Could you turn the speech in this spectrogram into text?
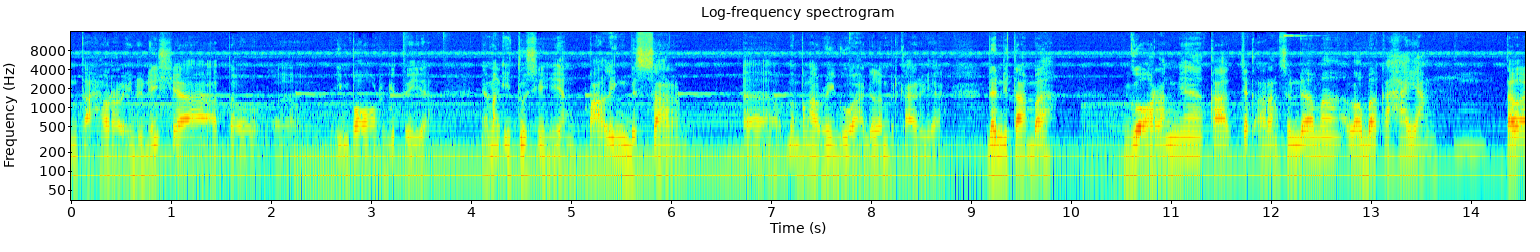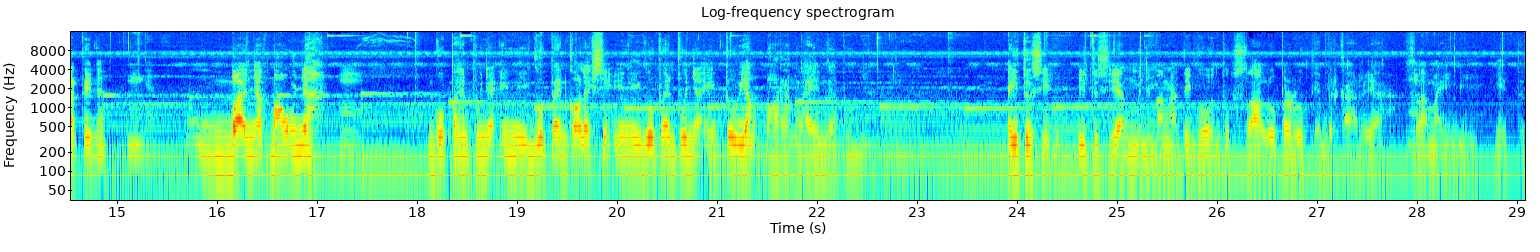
Entah horor Indonesia atau eh, impor gitu ya. Memang itu sih yang paling besar eh, mempengaruhi gue dalam berkarya. Dan ditambah gue orangnya cek orang Sunda mah loba kahayang. Hmm. Tahu artinya? Enggak. Banyak maunya Hmm. gue pengen punya ini, gue pengen koleksi ini, gue pengen punya itu yang orang lain gak punya. Nah, itu sih, itu sih yang menyemangati gue untuk selalu produktif berkarya selama ini gitu.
